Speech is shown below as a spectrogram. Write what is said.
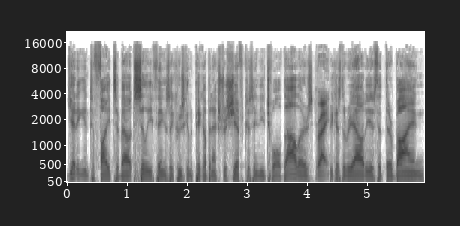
getting into fights about silly things like who's going to pick up an extra shift because they need $12 Right. because the reality is that they're buying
